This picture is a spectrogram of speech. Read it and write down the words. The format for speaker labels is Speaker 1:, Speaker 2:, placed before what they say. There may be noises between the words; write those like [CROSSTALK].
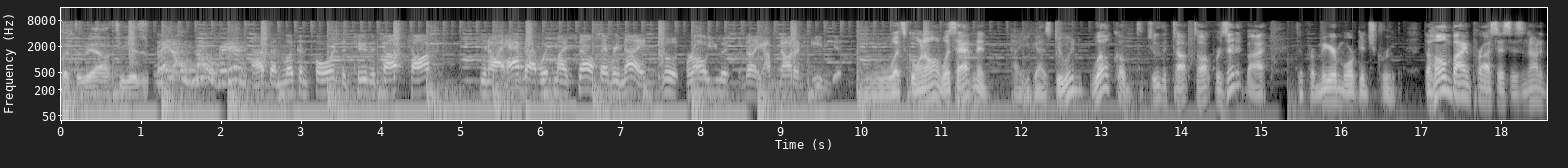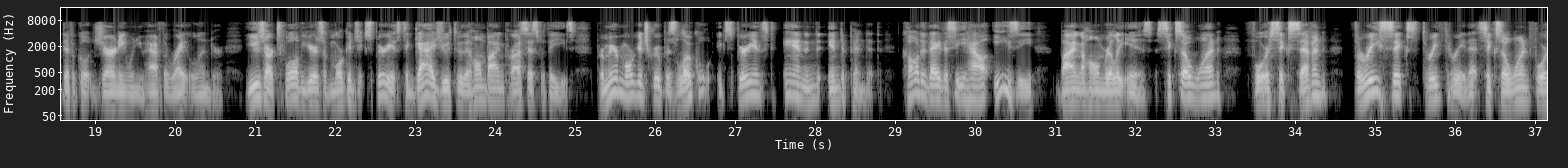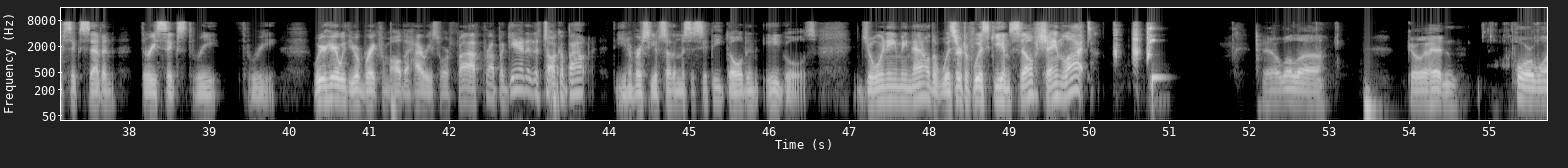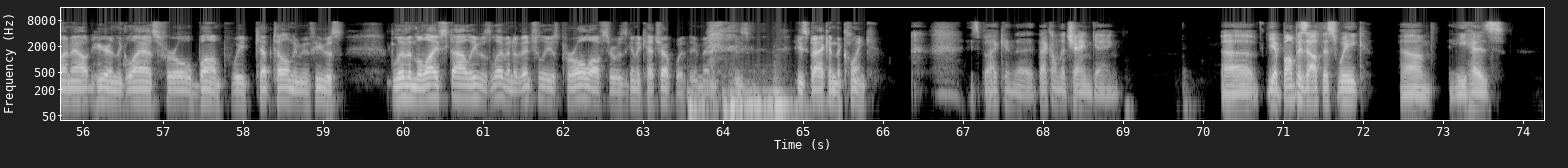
Speaker 1: But the reality is,
Speaker 2: They don't know, man.
Speaker 3: I've been looking forward to To the Top Talk. You know, I have that with myself every night.
Speaker 4: Look, for all you listening today, I'm not an idiot.
Speaker 5: What's going on? What's happening? How you guys doing? Welcome to To the Top Talk presented by the Premier Mortgage Group. The home buying process is not a difficult journey when you have the right lender. Use our 12 years of mortgage experience to guide you through the home buying process with ease. Premier Mortgage Group is local, experienced, and independent. Call today to see how easy buying a home really is. 601 467 3633. That's 601 467 3633. We're here with your break from all the High resource 5 propaganda to talk about the University of Southern Mississippi Golden Eagles. Joining me now, the Wizard of Whiskey himself, Shane Lott.
Speaker 6: Yeah, we'll uh, go ahead and pour one out here in the glass for old Bump. We kept telling him if he was living the lifestyle he was living, eventually his parole officer was going to catch up with him, and he's he's back in the clink.
Speaker 5: He's back in the back on the chain gang. Uh, yeah, Bump is out this week. Um, he has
